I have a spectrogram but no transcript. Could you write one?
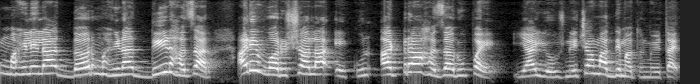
महिलेला दर महिना दीड हजार आणि वर्षाला एकूण अठरा हजार रुपये या योजनेच्या माध्यमातून मिळत आहेत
